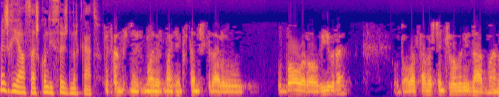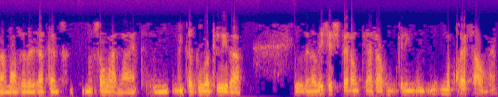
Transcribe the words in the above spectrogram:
mas realça as condições de mercado. Pensamos nas moedas mais importantes que dar o, o dólar ou a libra, o dólar está bastante desvalorizado, não é normal desvalorizar tanto no ano, não é? Tem muita volatilidade os analistas esperam que haja um bocadinho, uma correção, não é?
